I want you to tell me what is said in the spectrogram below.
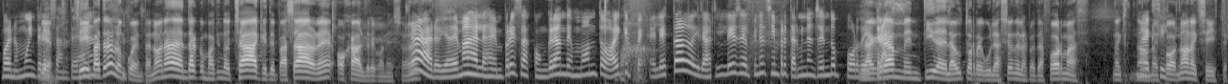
Bueno, muy interesante. Sí, ¿eh? para tenerlo en cuenta, ¿no? Nada de andar compartiendo chat que te pasaron, ¿eh? Ojaldre con eso. ¿eh? Claro, y además las empresas con grandes montos, hay que el Estado y las leyes al final siempre terminan yendo por detrás. La gran mentira de la autorregulación de las plataformas no, no, no, existe. no, no existe.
